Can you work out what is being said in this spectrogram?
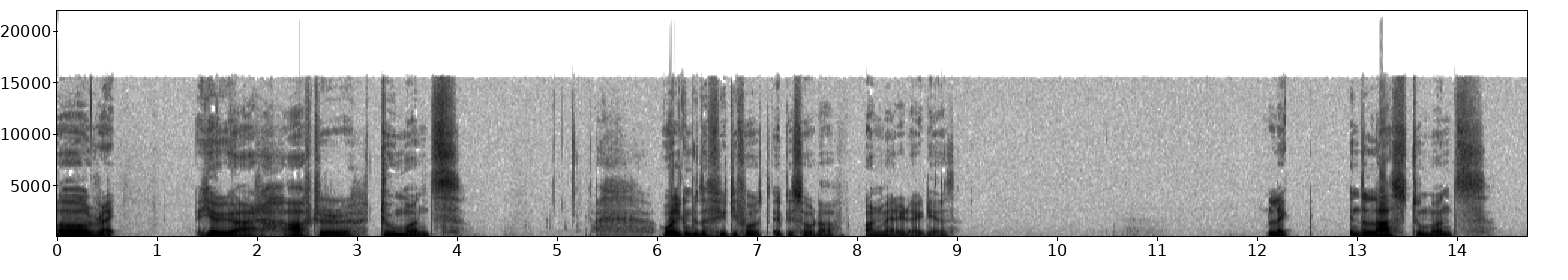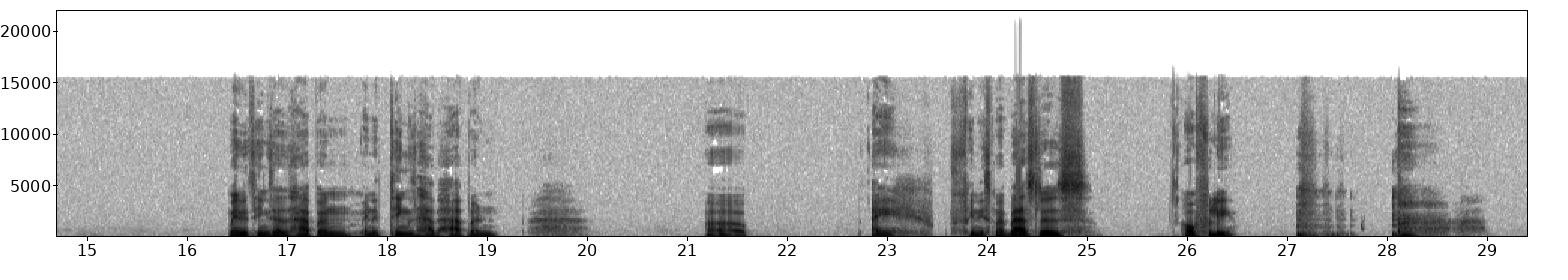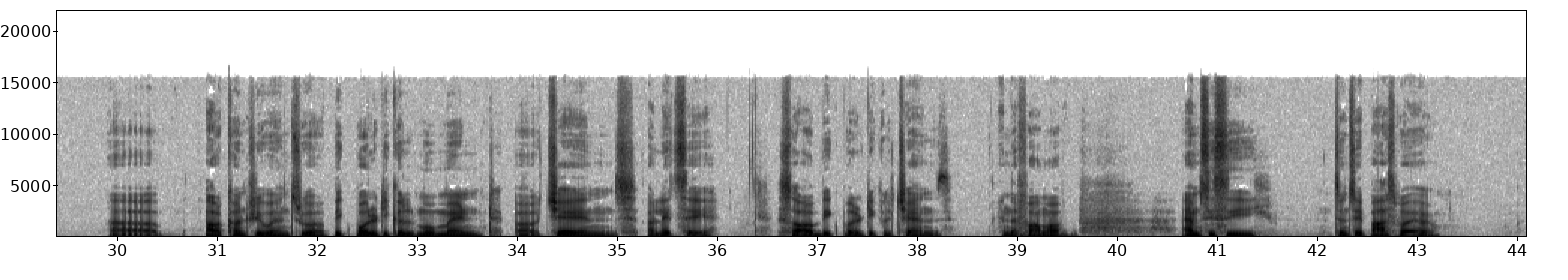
All right, here you are after two months. Welcome to the 54th episode of Unmarried Ideas. Like in the last two months, many things have happened, many things have happened. Uh, I finished my bachelor's, hopefully. uh, our country went through a big political movement, uh, a change, uh, let's say, saw a big political change in the form of MCC, जुन चाहिँ pass भयो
